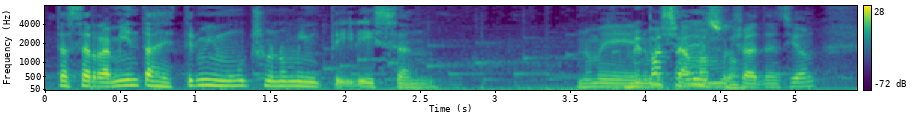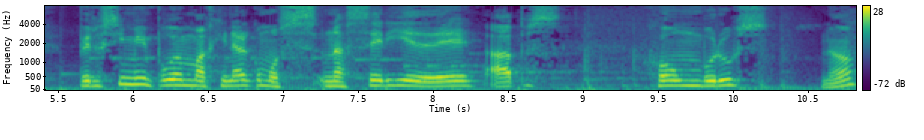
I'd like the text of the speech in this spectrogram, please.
estas herramientas de streaming mucho no me interesan. No me, Me no me llaman la atención. Pero sí me puedo imaginar como una serie de apps homebrews, ¿no?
